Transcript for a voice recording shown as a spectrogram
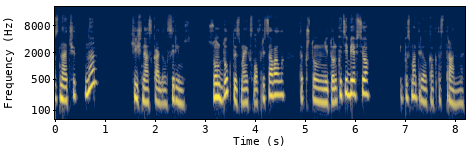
значит, нам? Хищно оскалился Римус. Сундук ты с моих слов рисовала, так что не только тебе все. И посмотрел как-то странно,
